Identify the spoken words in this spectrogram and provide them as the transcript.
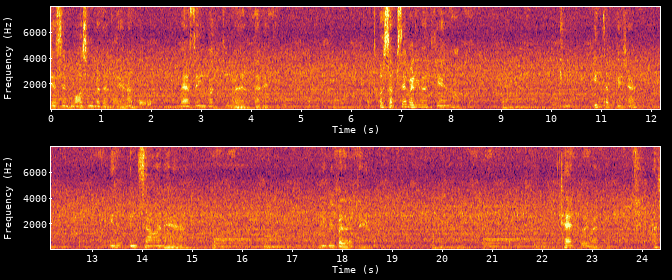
जैसे मौसम बदलते हैं ना, वैसे ही वक्त बदलता रहता है। और सबसे बड़ी बात यह है ना कि इन सब के साथ ये जो इंसान है, ये भी बदलते हैं। खैर, कोई बात नहीं। आज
